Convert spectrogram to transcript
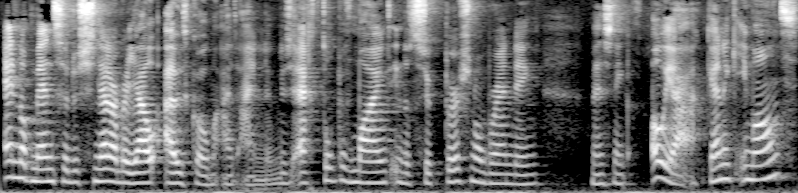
En dat mensen dus sneller bij jou uitkomen uiteindelijk. Dus echt top of mind in dat stuk personal branding. Mensen denken, oh ja, ken ik iemand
